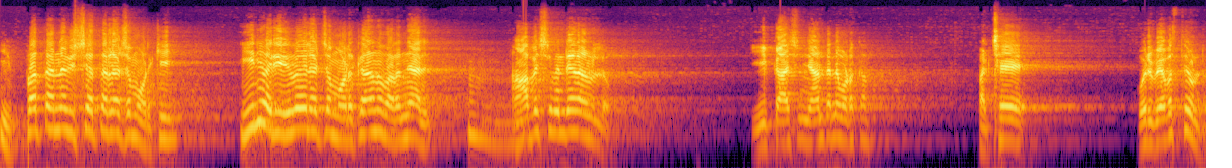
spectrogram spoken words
ഇപ്പൊ തന്നെ വിശ്വ എത്ര ലക്ഷം മുടക്കി? ഇനി ഒരു ഇരുപത് ലക്ഷം മുടക്കാന്ന് പറഞ്ഞാൽ ആവശ്യം എന്റേതാണല്ലോ ഈ കാശ് ഞാൻ തന്നെ മുടക്കാം. പക്ഷേ ഒരു വ്യവസ്ഥയുണ്ട്.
